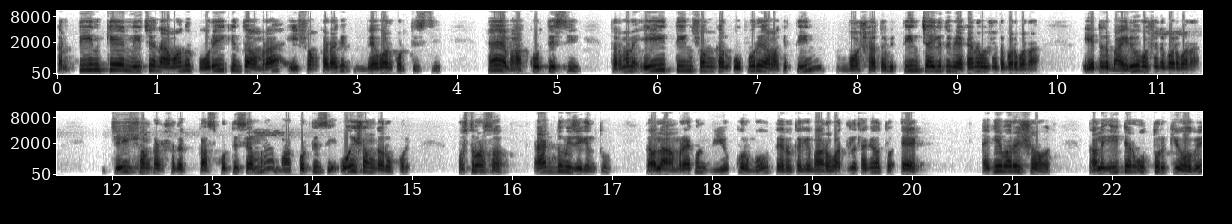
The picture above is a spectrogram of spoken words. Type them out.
কারণ তিনকে নিচে নামানোর পরেই কিন্তু আমরা এই সংখ্যাটাকে ব্যবহার করতেছি। হ্যাঁ ভাগ করতেছি। তার মানে এই তিন সংখ্যার উপরে আমাকে তিন বসাতে হবে। তিন চাইলে তুমি এখানে বসাতে পারবা না, এটার বাইরেও বসাতে পারবা না। যেই সংখ্যাটার সাথে কাজ করতেছি আমরা, ভাগ করতেছি ওই সংখ্যার উপরে। বুঝতে পারছ? একদম ইজি কিন্তু। তাহলে আমরা এখন বিয়োগ করব তেরো থেকে বারো বাদ দিলে থাকে তো এক। একেবারেই সহজ। তাহলে এইটার উত্তর কি হবে?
